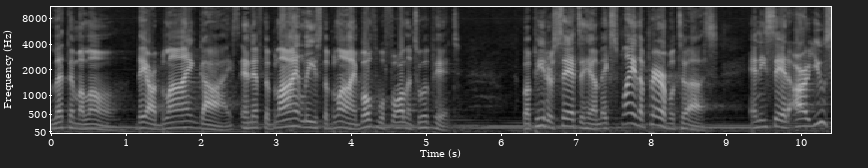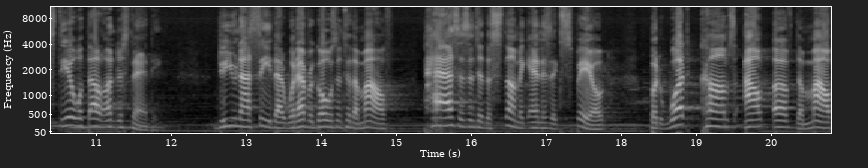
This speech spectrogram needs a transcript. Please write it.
Let them alone. They are blind guides, and if the blind leads the blind, both will fall into a pit. But Peter said to him, Explain the parable to us. And he said, Are you still without understanding? Do you not see that whatever goes into the mouth passes into the stomach and is expelled? But what comes out of the mouth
